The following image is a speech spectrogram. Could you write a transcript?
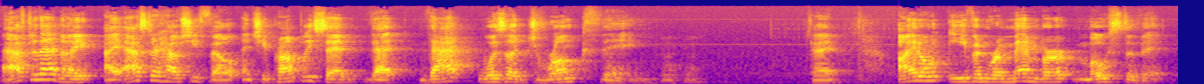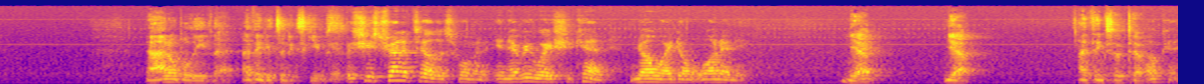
After that night, I asked her how she felt, and she promptly said that that was a drunk thing. Okay? I don't even remember most of it. Now, I don't believe that. I think it's an Okay, excuse. but she's trying to tell this woman in every way she can, no, I don't want any. Yeah. right? Yeah. I think so too. Okay.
